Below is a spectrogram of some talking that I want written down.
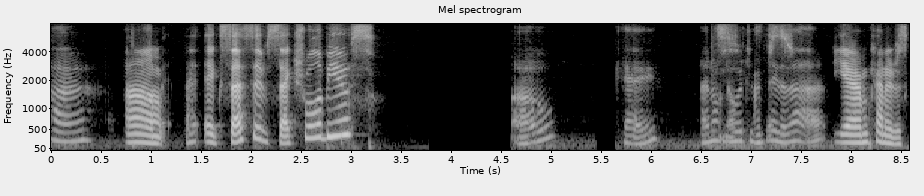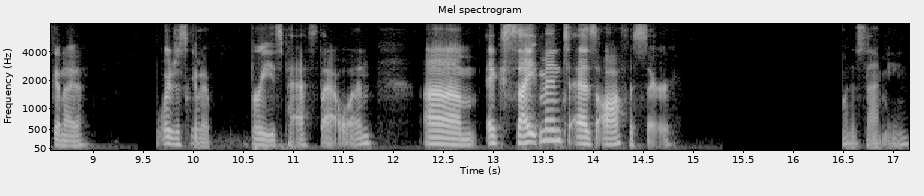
Yeah. um, excessive sexual abuse. Oh. Okay. I don't know what to I'm say to that. Yeah, I'm kind of just gonna, we're just gonna breeze past that one. Um, excitement as officer. What does that mean?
